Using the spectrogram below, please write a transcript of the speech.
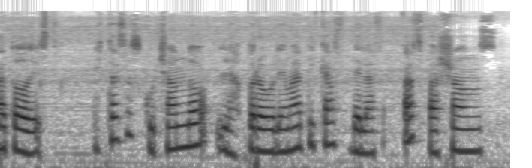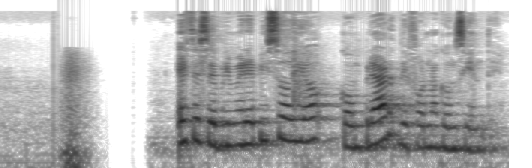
A todos. Estás escuchando las problemáticas de las fast fashions. Este es el primer episodio, comprar de forma consciente.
